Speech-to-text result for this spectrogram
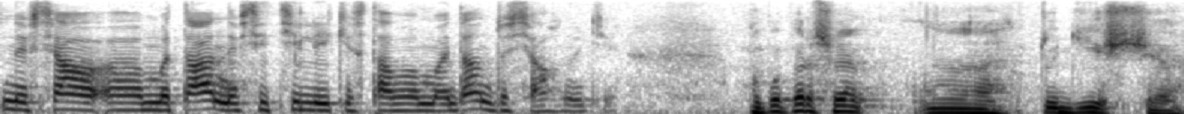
не, вся е, мета, не всі цілі, які ставив Майдан, досягнуті? Ну, по-перше, е, тоді ще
